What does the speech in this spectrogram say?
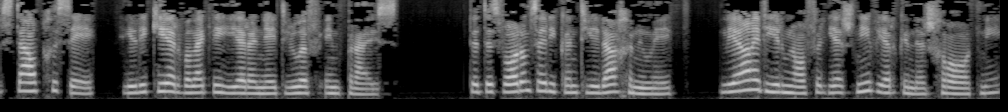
Stelp gesê, hierdie keer wil ik die Heere net loof en prijs. Dit is waarom sy die kind Jeda genoem het. Lea het hierna vereers nie weer kinders gehad nie.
